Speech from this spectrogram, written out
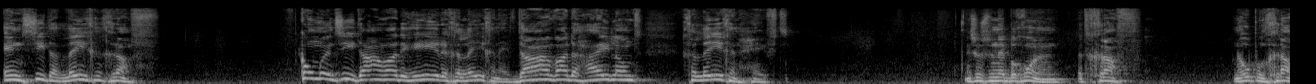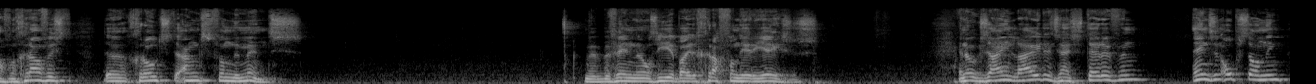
en zie dat lege graf. Kom en zie daar waar de Heer gelegen heeft. Daar waar de heiland gelegen heeft. En zoals we net begonnen, het graf. Een open graf. Een graf is de grootste angst van de mens. We bevinden ons hier bij de graf van de Heer Jezus. En ook zijn lijden, zijn sterven en zijn opstanding,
